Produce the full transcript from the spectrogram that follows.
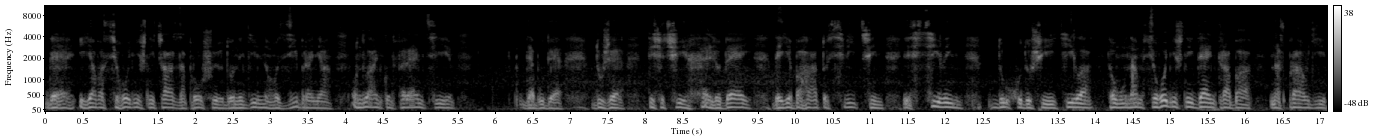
Де і я вас сьогоднішній час запрошую до недільного зібрання онлайн-конференції. Де буде дуже тисячі людей, де є багато свідчень, зцілень духу, душі і тіла. Тому нам сьогоднішній день треба насправді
